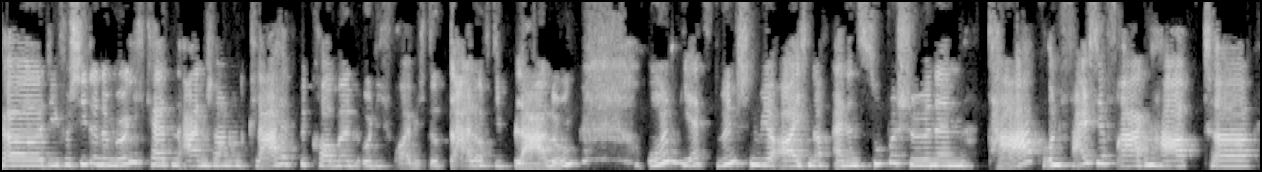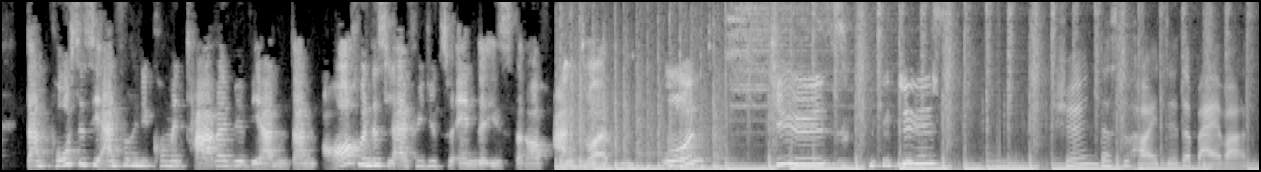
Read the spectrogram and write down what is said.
äh, die verschiedenen Möglichkeiten anschauen und Klarheit bekommen. Und ich freue mich total auf die Planung. Und jetzt wünschen wir euch noch einen super schönen Tag. Und falls ihr Fragen habt, äh, dann postet sie einfach in die Kommentare. Wir werden dann auch, wenn das Live-Video zu Ende ist, darauf antworten. Und tschüss. tschüss. Schön, dass du heute dabei warst.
